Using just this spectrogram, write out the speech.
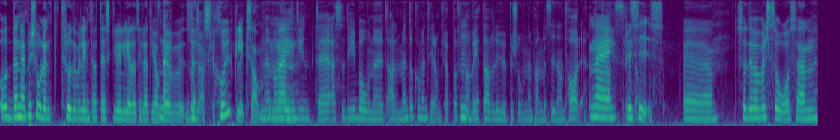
och den här personen trodde väl inte att det skulle leda till att jag Nej, blev dödssjuk liksom. Men man vet ju inte, alltså det är ju bara onödigt allmänt att kommentera om kroppar för Mm. man vet aldrig hur personen på andra sidan tar det. Nej, alls, liksom. precis. Eh, så det var väl så och sen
